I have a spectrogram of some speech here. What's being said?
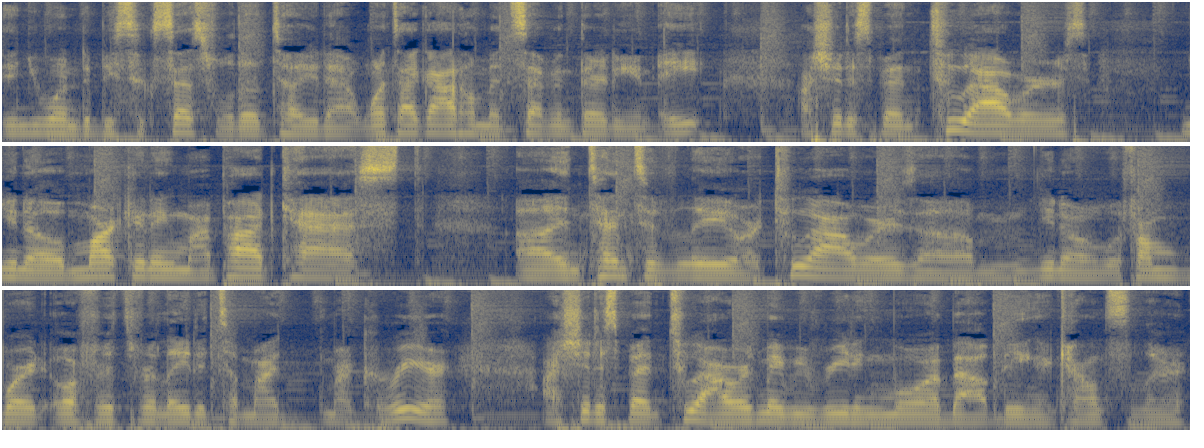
and you wanted to be successful, they'll tell you that once I got home at 7:30 and 8, I should have spent 2 hours, you know, marketing my podcast, uh, intensively or two hours. Um, you know, if I'm worried or if it's related to my my career, I should have spent two hours maybe reading more about being a counselor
